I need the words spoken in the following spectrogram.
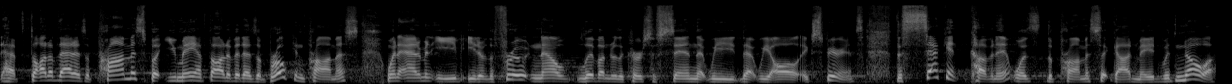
have thought of that as a promise, but you may have thought of it as a broken promise when Adam and Eve eat of the fruit and now live under the curse of sin that we, that we all experience. The second covenant was the promise that God made with Noah.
